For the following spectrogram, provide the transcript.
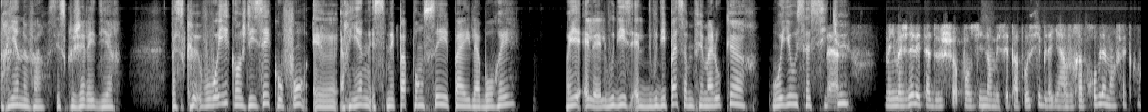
rien ne va. C'est ce que j'allais dire. Parce que vous voyez, quand je disais qu'au fond, euh, rien, ce n'est pas pensé et pas élaboré. Vous voyez, elle, elle vous dit, elle vous dit pas, ça me fait mal au cœur. Vous voyez où ça se ben, situe? Mais imaginez l'état de choc, on se dit non mais c'est pas possible, là il y a un vrai problème en fait quoi.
